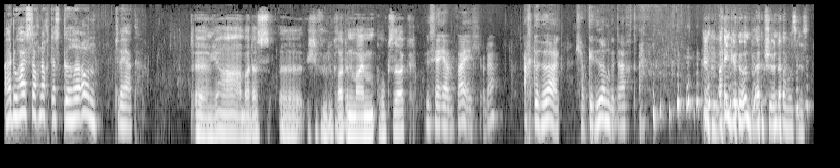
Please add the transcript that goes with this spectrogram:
Ah, du hast doch noch das Gehirn, Zwerg. Äh, ja, aber das, äh, ich wühle gerade in meinem Rucksack. Ist ja eher weich, oder? Ach, Gehirn. Ich habe Gehirn gedacht. mein Gehirn bleibt schön da, wo es ist.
